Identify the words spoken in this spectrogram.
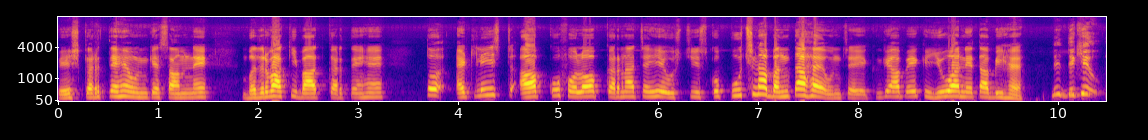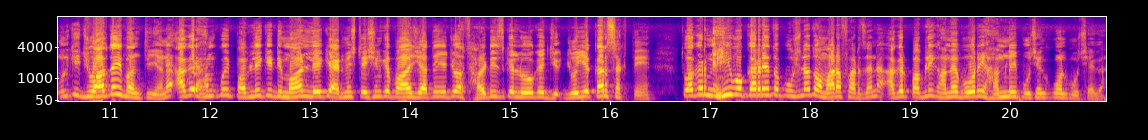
पेश करते हैं उनके सामने भद्रवा की बात करते हैं तो एटलीस्ट आपको फॉलोअप करना चाहिए उस चीज़ को पूछना बनता है उनसे क्योंकि आप एक युवा नेता भी है। नहीं, देखिए, उनकी जवाबदारी बनती है ना। अगर हम कोई पब्लिक की डिमांड लेके एडमिनिस्ट्रेशन के पास जाते हैं, जो अथॉरिटीज़ के लोग हैं, जो ये कर सकते हैं तो अगर नहीं वो कर रहे हैं तो पूछना तो हमारा फ़र्ज़ है ना। अगर पब्लिक हमें बोल रही हम नहीं पूछेंगे, कौन पूछेगा?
